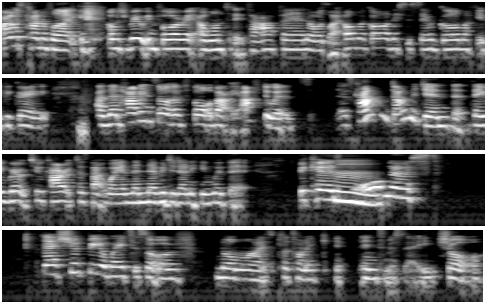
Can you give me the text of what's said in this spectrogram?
I was kind of like, I was rooting for it. I wanted it to happen. I was like, oh my God, this is so good. Like, it'd be great. And then having sort of thought about it afterwards, it's kind of damaging that they wrote two characters that way and then never did anything with it. Because mm. almost there should be a way to sort of normalize platonic intimacy, sure.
